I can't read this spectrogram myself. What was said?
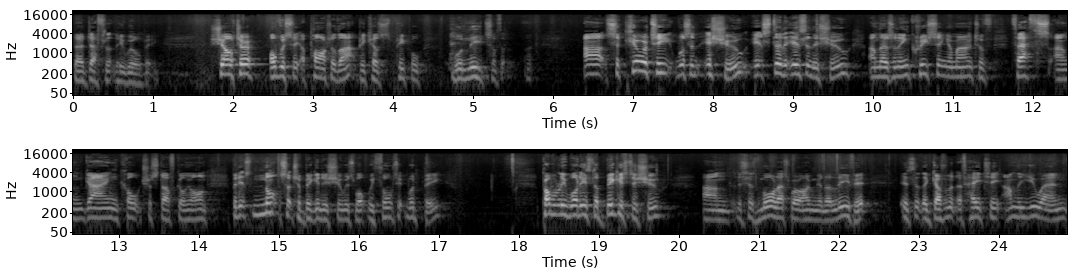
There definitely will be. Shelter, obviously, a part of that because people will need something. Uh, security was an issue. It still is an issue, and there's an increasing amount of thefts and gang culture stuff going on, but it's not such a big an issue as what we thought it would be. Probably what is the biggest issue, and this is more or less where I'm going to leave it, is that the government of Haiti and the UN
